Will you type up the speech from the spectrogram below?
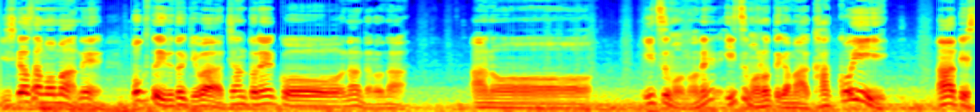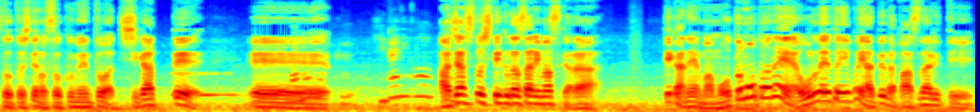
石川さんもまあね、僕といるときは、ちゃんとね、こう、なんだろうな、あのー、いつものね、いつものっていうかまあ、かっこいいアーティストとしての側面とは違って、えー、アジャストしてくださりますから、てかね、まあもともとね、オールナイトニッポンやってたパーソナリティ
